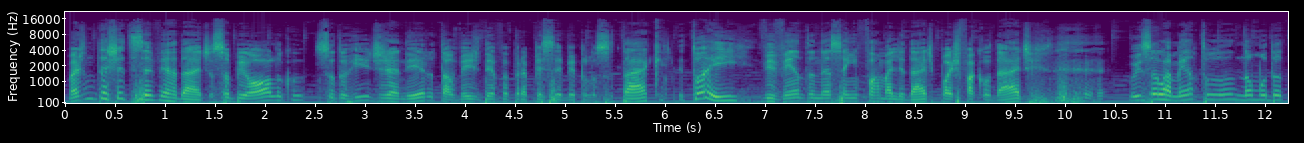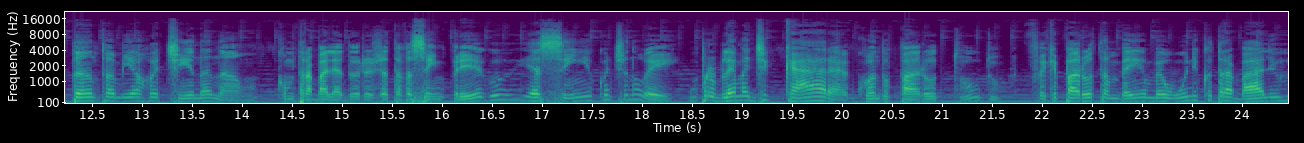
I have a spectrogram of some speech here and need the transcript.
Mas não deixa de ser verdade. Eu sou biólogo, sou do Rio de Janeiro, talvez deva para perceber pelo sotaque, e tô aí, vivendo nessa informalidade pós-faculdade. o isolamento não mudou tanto a minha rotina, não como trabalhador eu já estava sem emprego e assim eu continuei. Um problema de cara quando parou tudo foi que parou também o meu único trabalho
